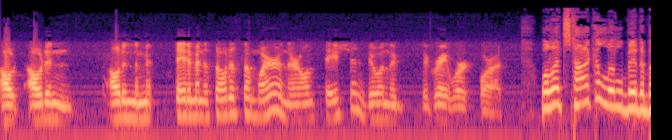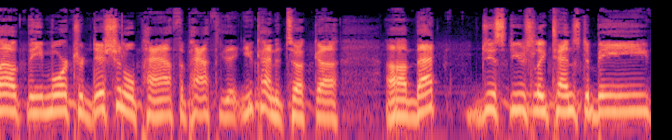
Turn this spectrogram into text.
out out in out in the state of Minnesota somewhere in their own station doing the, the great work for us. Well, let's talk a little bit about the more traditional path, the path that you kind of took. Uh, uh, that just usually tends to be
